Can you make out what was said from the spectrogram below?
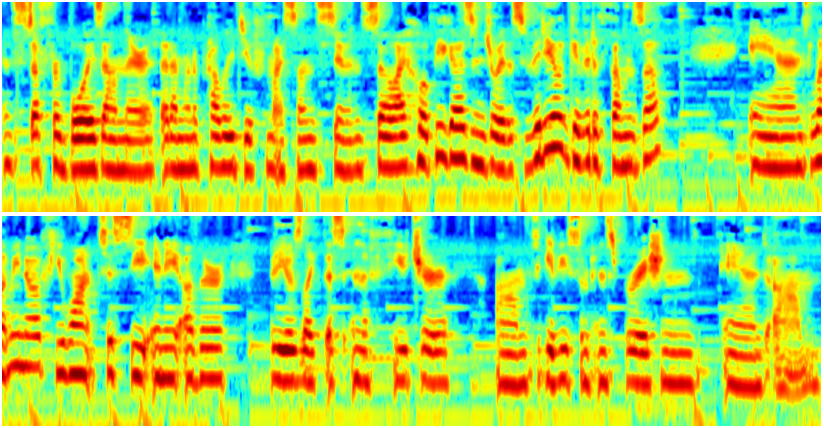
and stuff for boys on there that I'm going to probably do for my son soon. So I hope you guys enjoy this video. Give it a thumbs up and let me know if you want to see any other videos like this in the future um, to give you some inspiration and um,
